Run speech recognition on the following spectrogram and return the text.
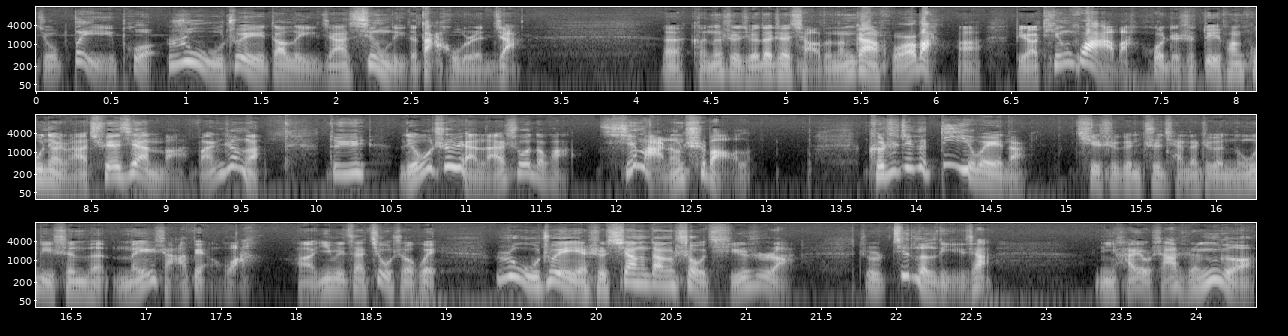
就被迫入赘到了一家姓李的大户人家。呃，可能是觉得这小子能干活吧，啊，比较听话吧，或者是对方姑娘有啥缺陷吧，反正啊，对于刘知远来说的话，起码能吃饱了。可是这个地位呢，其实跟之前的这个奴隶身份没啥变化啊，因为在旧社会，入赘也是相当受歧视啊，就是进了李家。你还有啥人格？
